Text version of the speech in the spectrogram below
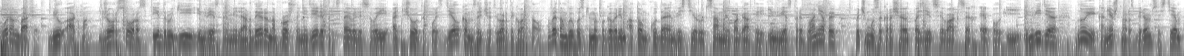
Уоррен Баффет, Билл Акман, Джордж Сорос и другие инвесторы-миллиардеры на прошлой неделе представили свои отчеты по сделкам за четвертый квартал. В этом выпуске мы поговорим о том, куда инвестируют самые богатые инвесторы планеты, почему сокращают позиции в акциях Apple и Nvidia, ну и, конечно, разберемся с тем,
